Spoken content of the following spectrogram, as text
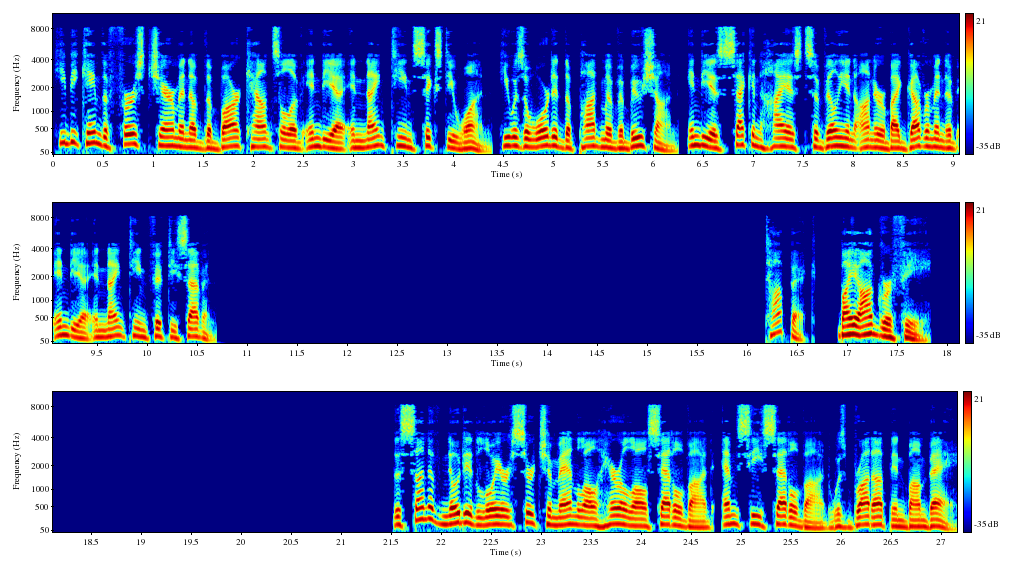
He became the first chairman of the Bar Council of India in 1961. He was awarded the Padma Vibhushan, India's second highest civilian honour by Government of India in 1957. Topic: Biography. The son of noted lawyer Sir Chimanlal Harilal Setalvad, M.C. Setalvad was brought up in Bombay.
